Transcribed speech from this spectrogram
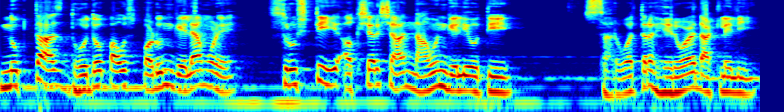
नुकताच धोधो पाऊस पडून गेल्यामुळे सृष्टी अक्षरशः न्हावून गेली होती. सर्वत्र हिरवळ दाटलेली.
